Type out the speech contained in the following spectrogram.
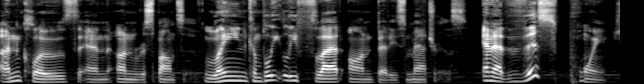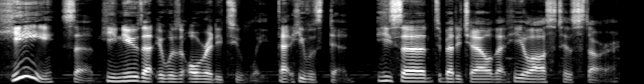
unclothed and unresponsive, laying completely flat on Betty's mattress. And at this point, he said he knew that it was already too late, that he was dead. He said to Betty Chow that he lost his star.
